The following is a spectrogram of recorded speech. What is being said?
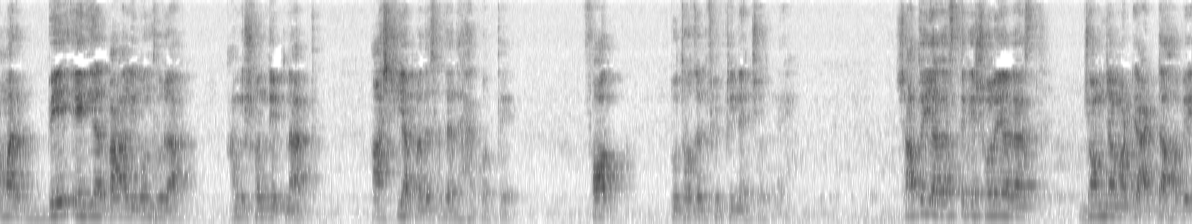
আমার বে এরিয়ার বাঙালি বন্ধুরা, আমি সন্দীপ নাথ। আসছি আপনাদের সাথে দেখা করতে ফগ টু থাউজেন্ড ফিফটিনের জন্যে। সাতই আগস্ট থেকে ষোলোই আগস্ট জমজমাটে আড্ডা হবে,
